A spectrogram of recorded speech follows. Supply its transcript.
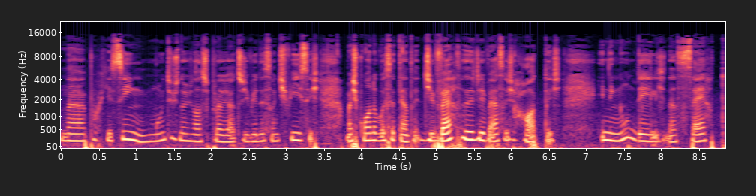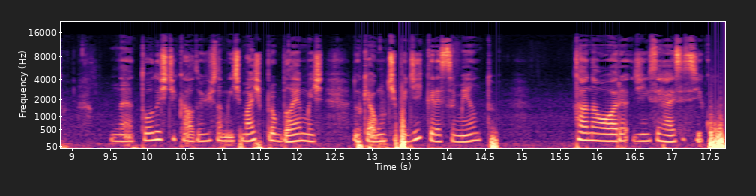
né? Porque sim, muitos dos nossos projetos de vida são difíceis, mas quando você tenta diversas e diversas rotas e nenhum deles dá certo, né? Todos te causam justamente mais problemas do que algum tipo de crescimento. Tá na hora de encerrar esse ciclo.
